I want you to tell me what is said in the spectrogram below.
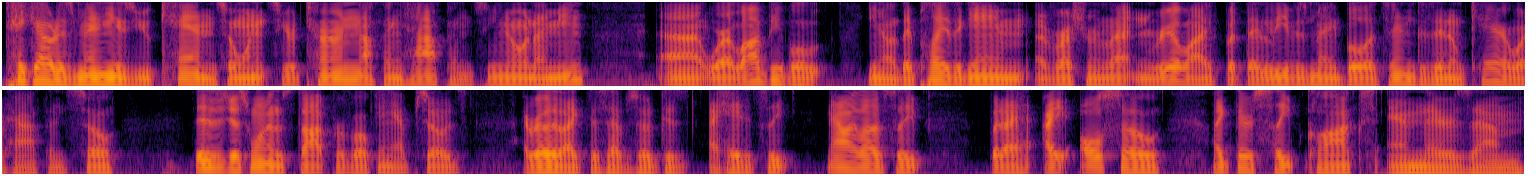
take out as many as you can so when it's your turn nothing happens you know what i mean uh, where a lot of people you know, they play the game of Russian roulette in real life, but they leave as many bullets in because they don't care what happens. So, this is just one of those thought provoking episodes. I really like this episode because I hated sleep. Now I love sleep, but I, I also like there's sleep clocks and there's um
